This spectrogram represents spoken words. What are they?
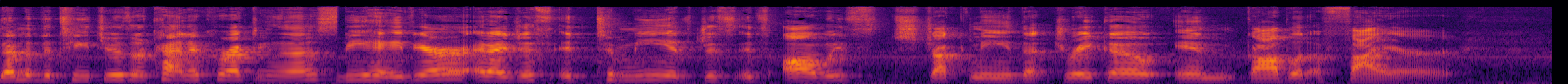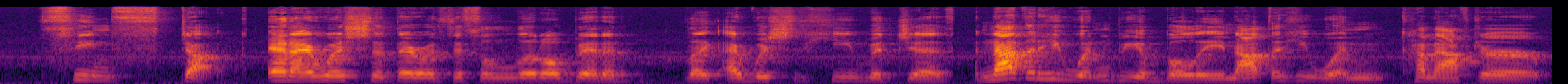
none of the teachers are kind of correcting this behavior, and I just it to me it's just it's always struck me that Draco in Goblet of Fire seems stuck, and I wish that there was just a little bit of like I wish that he would just not that he wouldn't be a bully, not that he wouldn't come after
